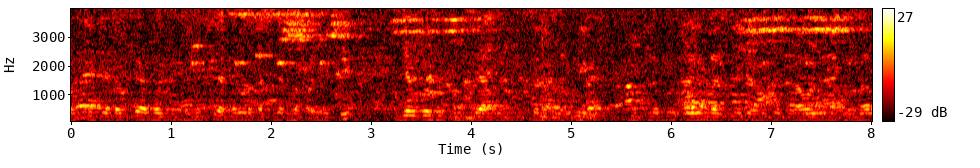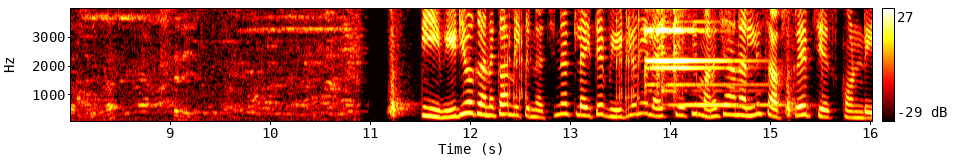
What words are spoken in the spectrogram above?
వచ్చి చేద్దామంటే అందరూ కూడా క్షమించి కూడా ఖచ్చితంగా పనిచేసి విజయం కోసం కృషి చేయాలని చెప్పి మిత్రులకు స్వయం రావాలి నాయకులు కూడా తెలియజేసుకుంటారు. ఈ వీడియో కనుక మీకు నచ్చినట్లయితే వీడియోని లైక్ చేసి మన ఛానల్ని సబ్స్క్రైబ్ చేసుకోండి.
